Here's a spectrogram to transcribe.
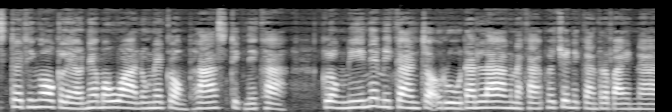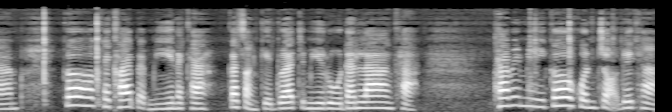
สเตอร์ที่งอกแล้วเนี่ยมาวางลงในกล่องพลาสติกนี่ค่ะ กล่องนี้เนี่ยมีการเจาะรูด้านล่างนะคะ เพื่อช่วยในการระบายน้ำก็คล้าย ๆแบบนี้นะคะ ก็สังเกตว่าจะมีรูด้านล่างค่ะ ถ้าไม่มีก็ควรเจาะด้วยค่ะ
